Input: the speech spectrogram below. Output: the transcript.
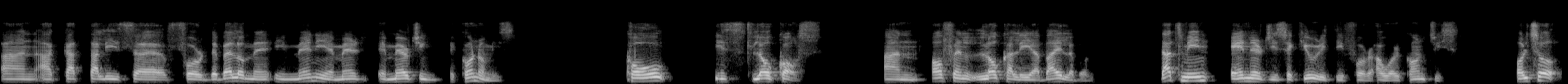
and a catalyst uh, for development in many emer emerging economies. Coal is low cost and often locally available. That means energy security for our countries. Also,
